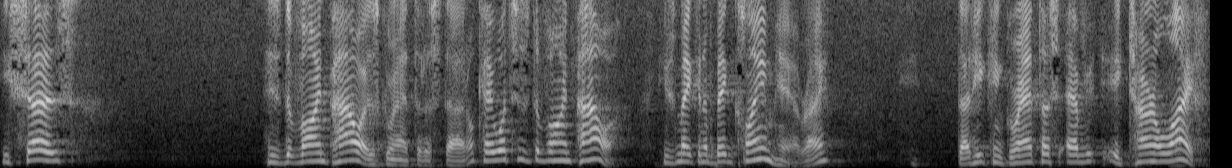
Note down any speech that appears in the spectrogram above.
He says his divine power has granted us that. Okay, what's his divine power? He's making a big claim here, right? That he can grant us every eternal life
